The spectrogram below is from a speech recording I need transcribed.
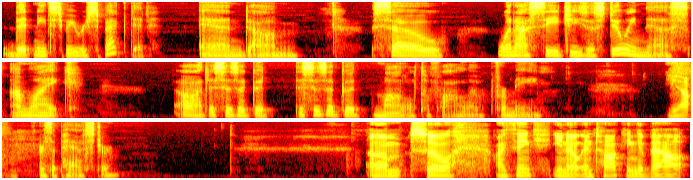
that needs to be respected. And um, so when I see Jesus doing this, I'm like, oh, this is a good this is a good model to follow for me. Yeah. As a pastor. Um, so I think, you know, in talking about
